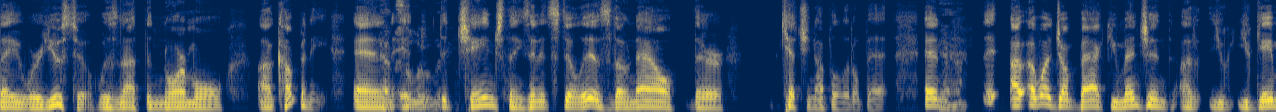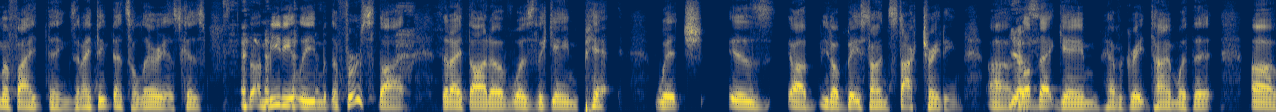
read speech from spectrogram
they were used to was not the normal uh, company and it, it, changed things and it still is though now they're catching up a little bit. And yeah. I, I want to jump back. You mentioned uh, you you gamified things, and I think that's hilarious because immediately the first thought that I thought of was the game Pit, which is uh, you know based on stock trading. Uh, yes. Love that game. Have a great time with it. Uh,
